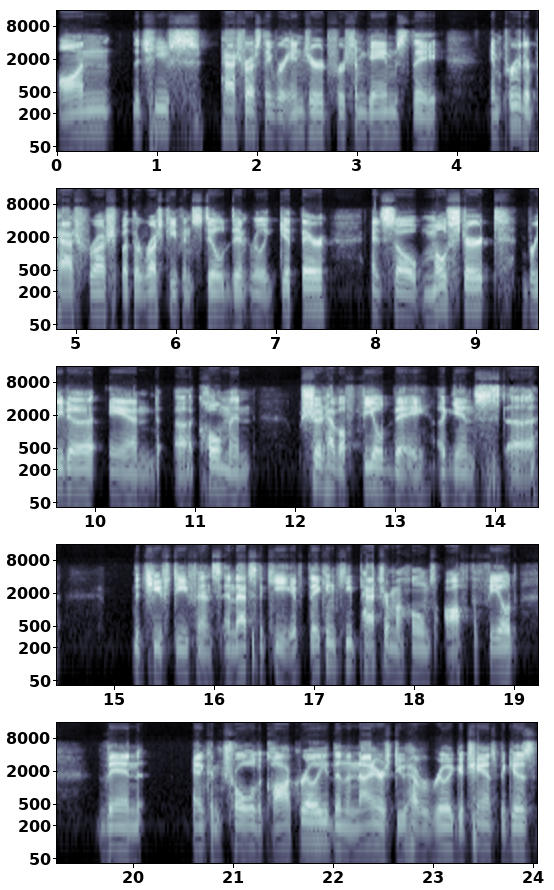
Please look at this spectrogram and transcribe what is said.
on the Chiefs pass rush. They were injured for some games. They improved their pass rush, but the rush defense still didn't really get there. And so Mostert, Breida, and uh, Coleman should have a field day against uh, the Chiefs defense, and that's the key. If they can keep Patrick Mahomes off the field, then and control the clock really, then the Niners do have a really good chance because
